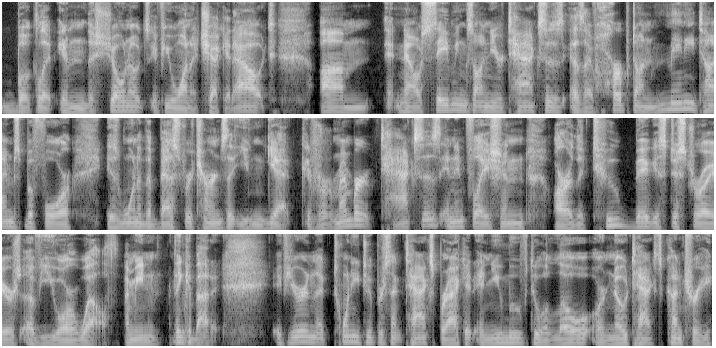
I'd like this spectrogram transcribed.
booklet in the show notes if you want to check it out. Um, now, savings on your taxes, as I've harped on many times before, is one of the best returns that you can get. If remember, taxes and inflation are the two biggest destroyers of your wealth. I mean, think about it. If you're you're in the 22% tax bracket and you move to a low or no tax country,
